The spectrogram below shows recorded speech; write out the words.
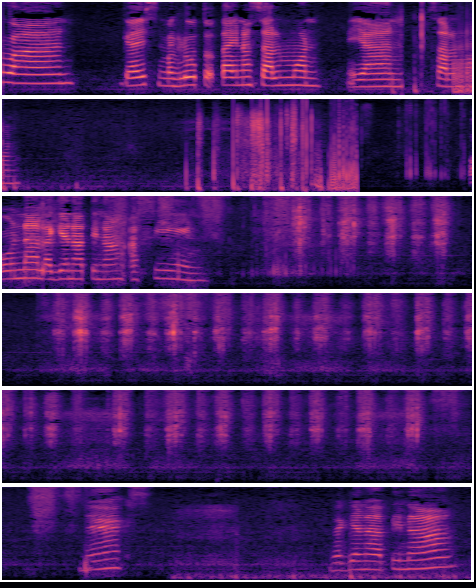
everyone! Guys, magluto tayo ng salmon. Ayan, salmon. Una, lagyan natin ng asin. Next, lagyan natin ng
